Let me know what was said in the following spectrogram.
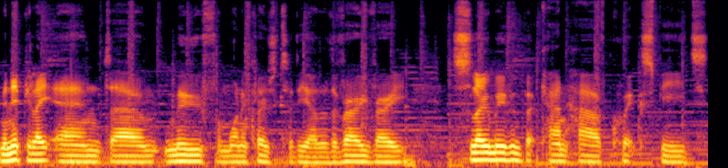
manipulate and um, move from one enclosure to the other. They're very very slow moving but can have quick speeds,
